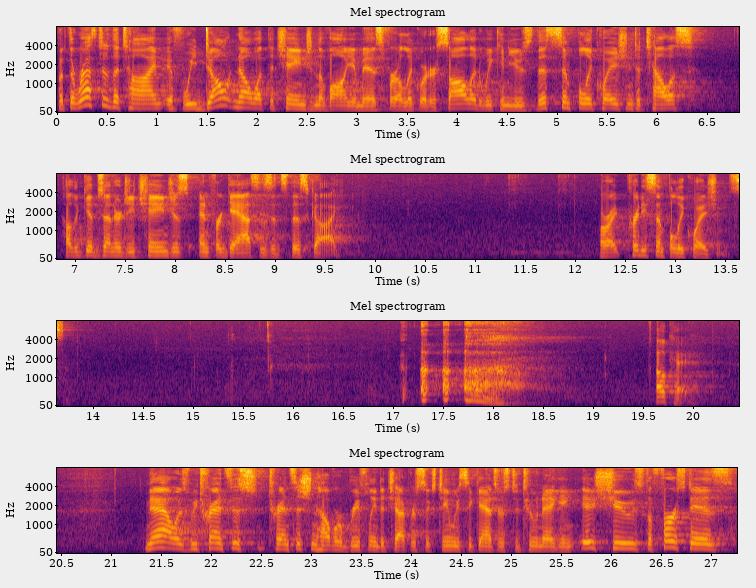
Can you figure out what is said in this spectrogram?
But the rest of the time, if we don't know what the change in the volume is for a liquid or solid, we can use this simple equation to tell us how the Gibbs energy changes, and for gases it's this guy. All right, pretty simple equations. okay. Now, as we transition, transition, however, briefly into chapter 16, we seek answers to two nagging issues. The first is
